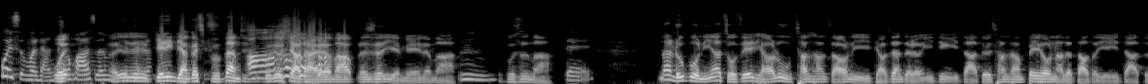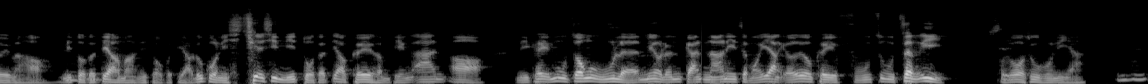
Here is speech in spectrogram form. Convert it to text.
为什么两我颗花生米？给你两个子弹，不哦就下台了吗？人生也没了吗？嗯，不是吗？对，那如果你要走这一条路，常常找你挑战的人一定一大堆，常常背后拿着刀的也一大堆嘛，哈、你躲得掉吗？你躲不掉。如果你确信你躲得掉，可以很平安啊、你可以目中无人，没有人敢拿你怎么样，而又可以扶助正义，是我说我祝福你啊。嗯哼，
